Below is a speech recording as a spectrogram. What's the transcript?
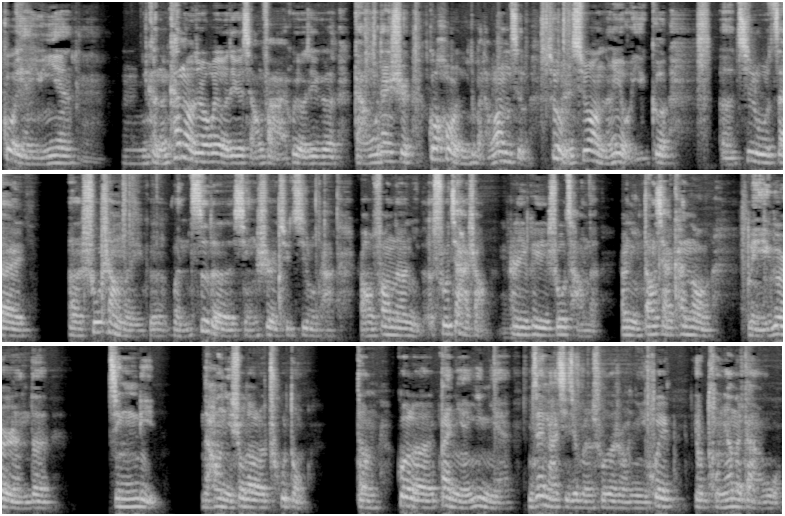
过眼云烟。嗯，你可能看到之后会有这个想法，会有这个感悟，但是过后你就把它忘记了。所以我们希望能有一个，呃，记录在呃书上的一个文字的形式去记录它，然后放到你的书架上，它是也可以收藏的。让你当下看到每一个人的经历，然后你受到了触动。等过了半年、一年，你再拿起这本书的时候，你会有同样的感悟，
